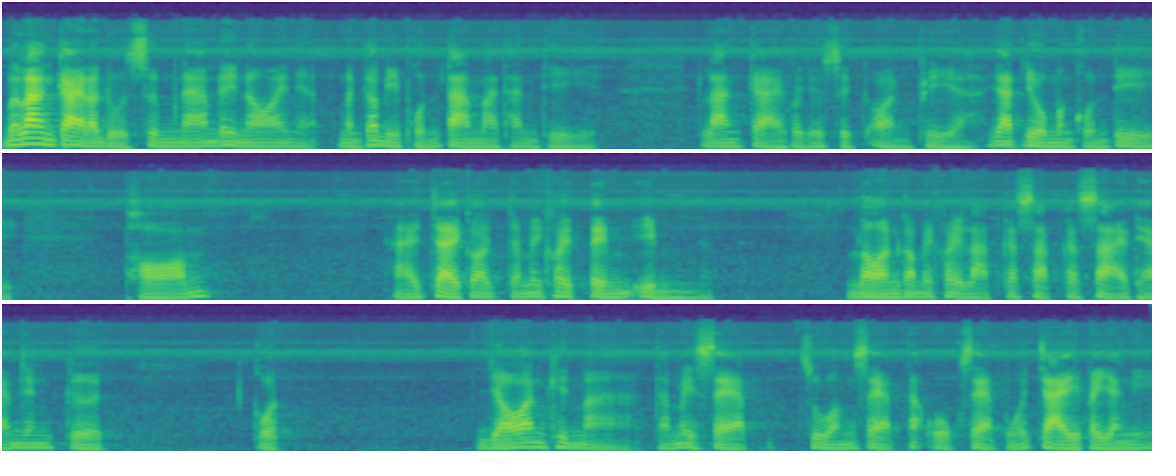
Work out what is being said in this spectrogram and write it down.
เมื่อร่างกายเราดูดซึมน้ำได้น้อยเนี่ยมันก็มีผลตามมาทันที ร่างกายก็จะสึกอ่อนเพลียญาติโยมบางคนที่ผอม หายใจก็จะไม่ค่อยเต็มอิ่มนอนก็ไม่ค่อยหลับกระสับกระส่ายแถมยังเกิดกดย้อนขึ้นมาทำให้แสบสวงแสบหน้าอกแสบหัวใจไปอย่างนี้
